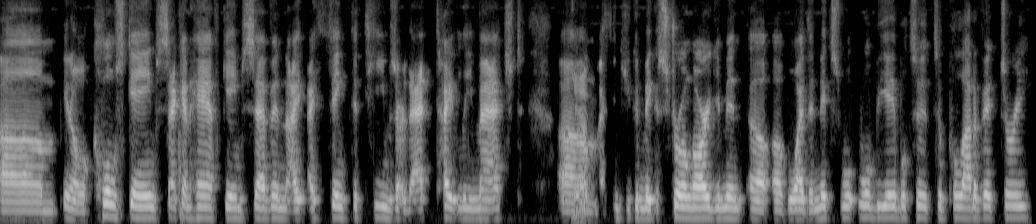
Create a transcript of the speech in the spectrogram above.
Um, you know, a close game, second half, game seven. I, I think the teams are that tightly matched. Um, yeah. I think you can make a strong argument uh, of why the Knicks will, will, be able to, to pull out a victory.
